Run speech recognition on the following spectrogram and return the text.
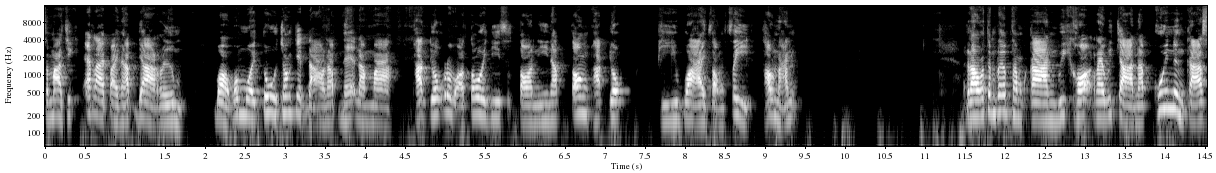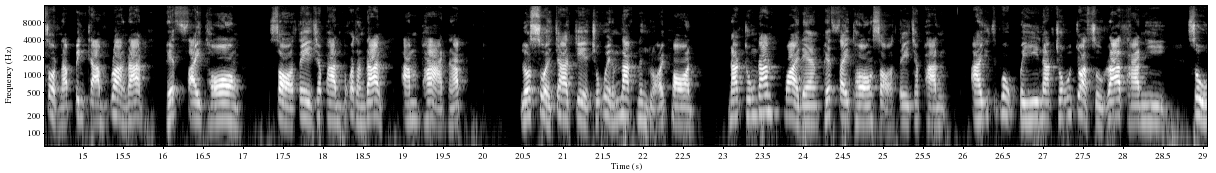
สมาชิกแอดไลน์ไปนะครับอย่าลืม บอกว่ามวยตู้ช่องเจ็ดดาวนะครับ แนะนำมาพักยกระบบออโต้ดีสุดตอนนี้นะครับ ต้องพักยก PY24 เท่านั้น เราก็จะเริ่มทำการวิเคราะห์และวิจารณ์นะครับคุยหนึ่งการสดนะครับเป็นการผู้ร่างด้าน เพชรไซทอง สอเตชพันธ์พวกทางด้านอัมพาดนะครับ รถสวยจ้าเจดชกเวทน้ำหนัก 100 ปอนด์นักชงด้านฝ่ายแดงเพชรไซทองสอเตชพันธ์อายุ 16 ปี นักชกจังหวัดสุราษฎร์ธานี สูง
